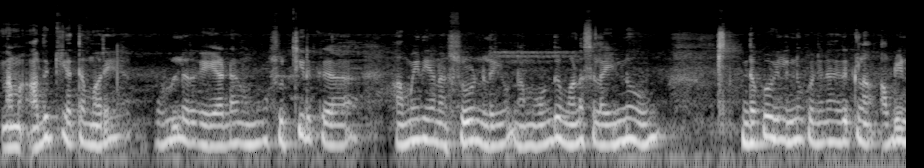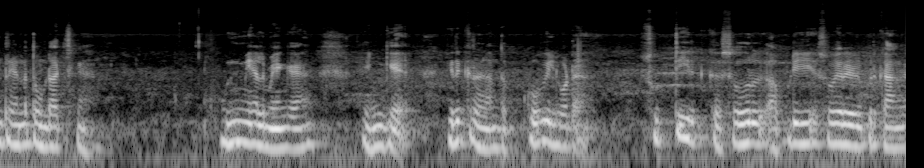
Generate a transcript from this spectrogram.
நம்ம அதுக்கு ஏற்ற மாதிரி உள்ளே இருக்க இடமும் சுற்றி இருக்க அமைதியான சூழ்நிலையும் நம்ம வந்து மனசில் இன்னும் இந்த கோவில் இன்னும் கொஞ்ச நேரம் இருக்கலாம் அப்படின்ற எண்ணத்தை உண்டாச்சுங்க. உண்மையாலுமேங்க இங்கே இருக்கிற அந்த கோவிலோட சுற்றி இருக்க சுவர் அப்படியே சுவர் எழுப்பியிருக்காங்க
